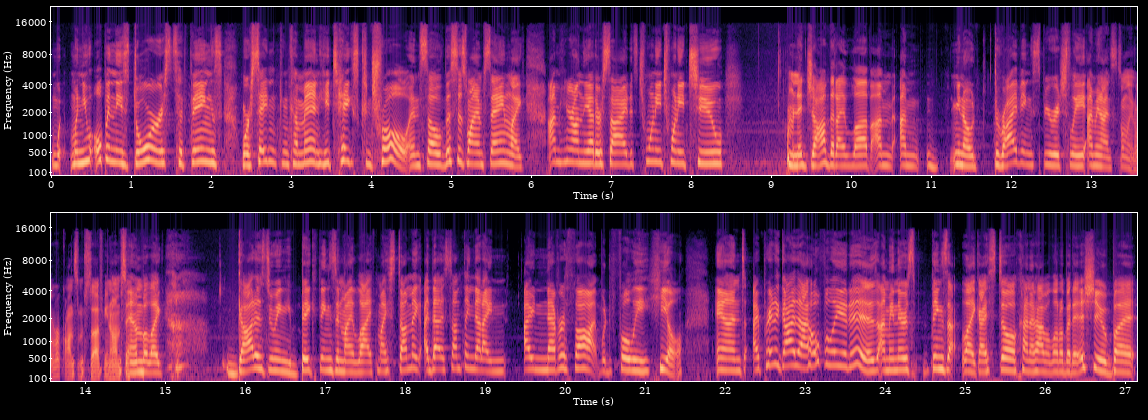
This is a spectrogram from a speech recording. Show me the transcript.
w- when you open these doors to things where Satan can come in, he takes control. And so this is why I'm saying, like, I'm here on the other side. It's 2022. I'm in a job that I love. I'm, I'm, you know, thriving spiritually. I mean, I still need to work on some stuff, you know what I'm saying? But like, God is doing big things in my life. My stomach, that is something that I I never thought would fully heal. And I pray to God that hopefully it is. I mean, there's things that like I still kind of have a little bit of issue, but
